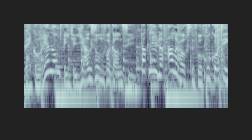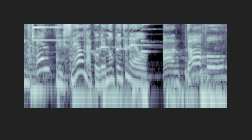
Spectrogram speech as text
Bij Corendon vind je jouw zonvakantie. Pak nu de allerhoogste vroegboekkorting. En nu snel naar corendon.nl. Aan tafel!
